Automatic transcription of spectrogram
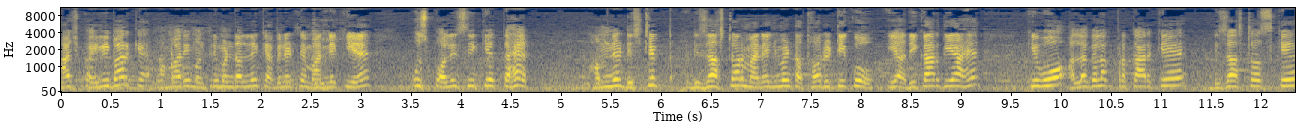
आज पहली बार हमारी मंत्रिमंडल ने, कैबिनेट ने मान्य की है, उस पॉलिसी के तहत हमने डिस्ट्रिक्ट डिजास्टर मैनेजमेंट अथॉरिटी को यह अधिकार दिया है कि वो अलग अलग प्रकार के डिजास्टर्स के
